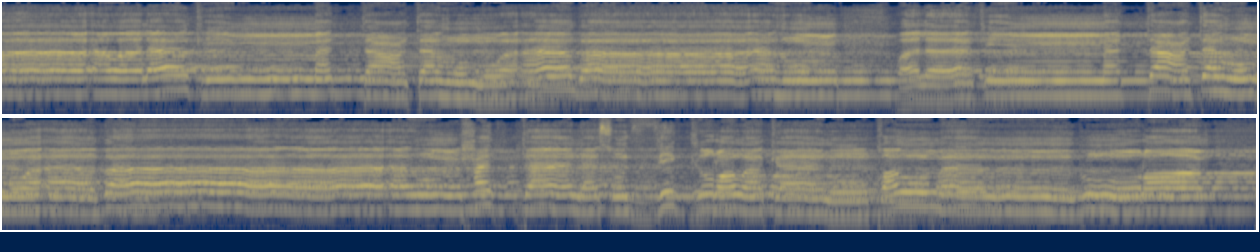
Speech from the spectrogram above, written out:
ولكن متعتهم وآباءهم ولكن متعتهم وآباءهم الذكر وكانوا قوما بورا.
